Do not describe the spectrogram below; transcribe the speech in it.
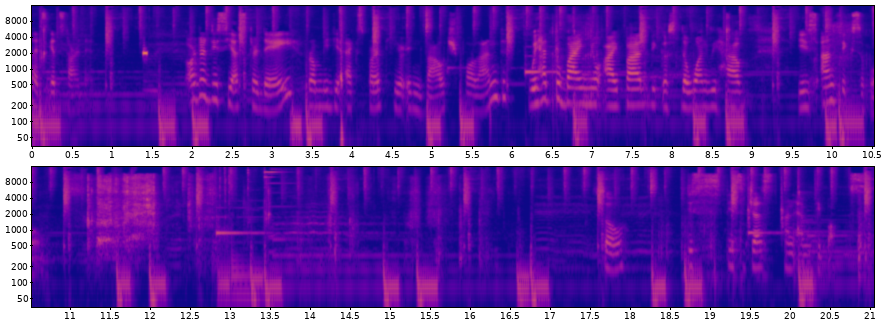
let's get started. Ordered this yesterday from Media Expert here in Łódź, Poland. We had to buy new iPad because the one we have is unfixable. So this is just an empty box.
